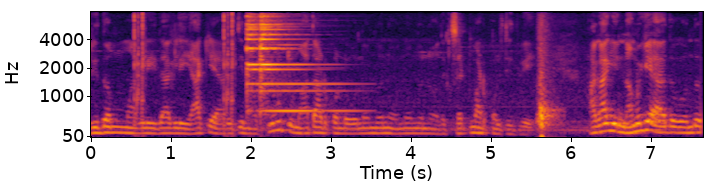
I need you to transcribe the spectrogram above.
ರಿದಮ್ ಆಗಲಿ ಇದಾಗಲಿ ಯಾಕೆ ಆ ರೀತಿ ನಾವು ಕೂತು ಮಾತಾಡಿಕೊಂಡು ಒಂದೊಂದನ್ನು ಒಂದೊಂದನ್ನು ಅದಕ್ಕೆ ಸೆಟ್ ಮಾಡ್ಕೊಳ್ತಿದ್ವಿ. ಹಾಗಾಗಿ ನಮಗೆ ಅದು ಒಂದು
